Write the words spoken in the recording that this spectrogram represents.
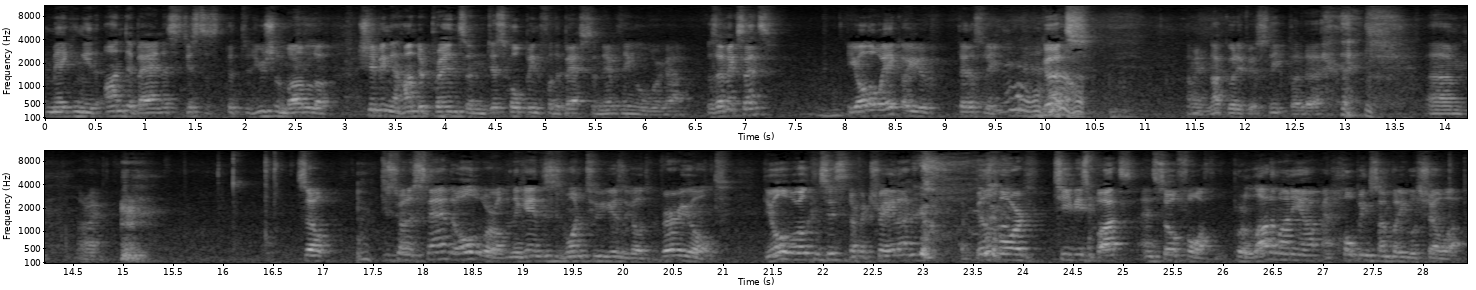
making it on demand. It's just the, the usual model of shipping 100 prints and just hoping for the best and everything will work out. Does that make sense? Are you all awake or are you dead asleep? Good. I mean, not good if you're asleep, but uh, um, all right. so, just to understand the old world, and again, this is one, two years ago, it's very old. The old world consisted of a trailer, a billboard, TV spots, and so forth. Put a lot of money up and hoping somebody will show up.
